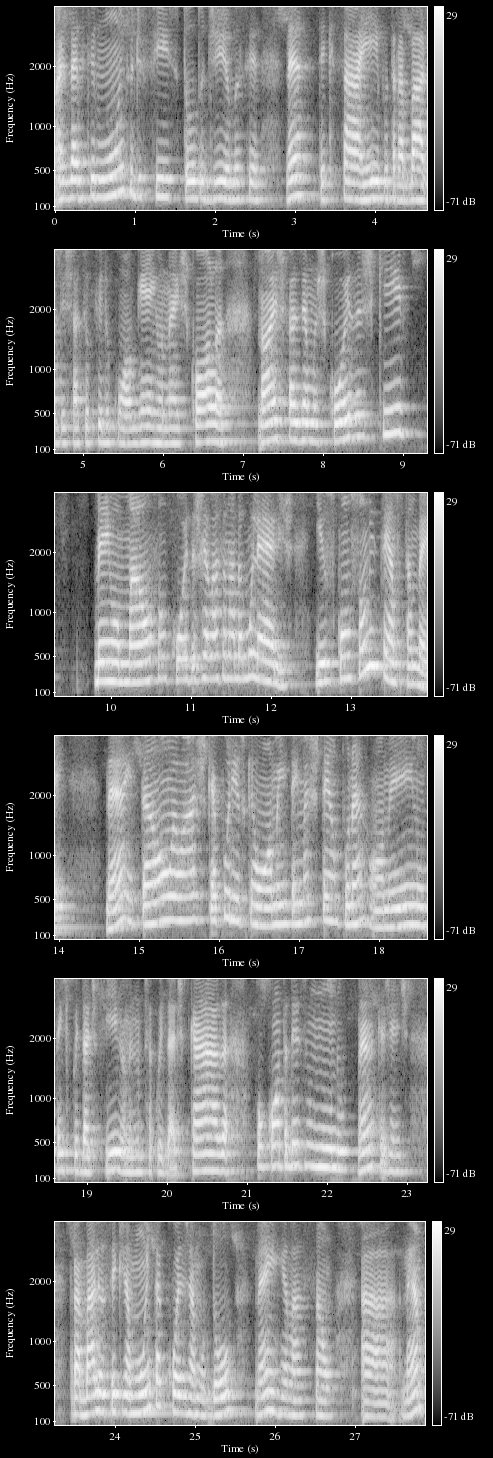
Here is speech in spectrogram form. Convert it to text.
Mas deve ser muito difícil todo dia você né, ter que sair para o trabalho, deixar seu filho com alguém ou na escola. Nós fazemos coisas que, bem ou mal, são coisas relacionadas a mulheres. E isso consome tempo também né? Então eu acho que é por isso que o homem tem mais tempo, né? O homem não tem que cuidar de filho, o homem não precisa cuidar de casa, por conta desse mundo, né? Que a gente trabalha. Eu sei que já muita coisa já mudou, né? Em relação a, né?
